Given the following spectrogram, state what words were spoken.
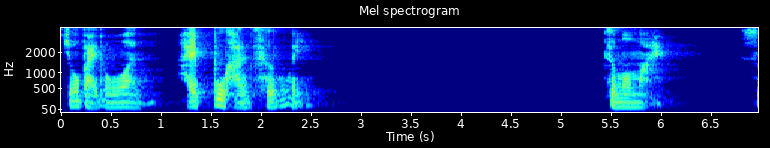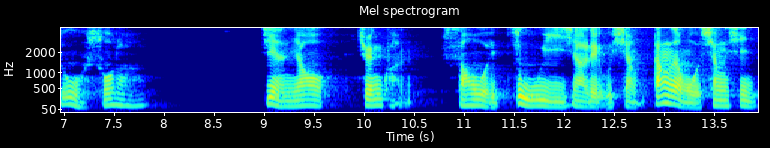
九百多万，还不含车位，怎么买？所以我说了，既然要捐款，稍微注意一下流向。当然，我相信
